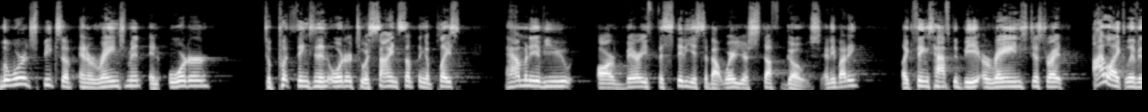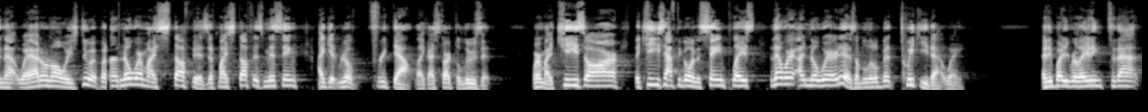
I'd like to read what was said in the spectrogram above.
The word speaks of an arrangement, an order, to put things in an order, to assign something a place. How many of you are very fastidious about where your stuff goes. Anybody? Like things have to be arranged just right. I like living that way. I don't always do it, but I know where my stuff is. If my stuff is missing, I get real freaked out. Like I start to lose it. Where my keys are, the keys have to go in the same place. And that way I know where it is. I'm a little bit tweaky that way. Anybody relating to that?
